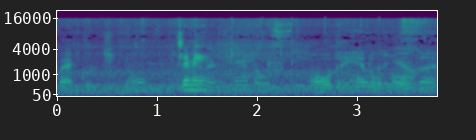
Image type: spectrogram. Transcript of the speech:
backwards, you know? Jimmy. Handles. Oh, the handles it, hold that.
